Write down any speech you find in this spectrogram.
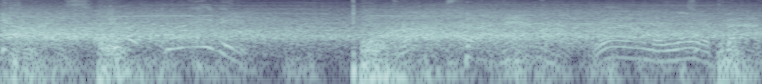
Guys, good gravy. Drops the hammer right on the lower back.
